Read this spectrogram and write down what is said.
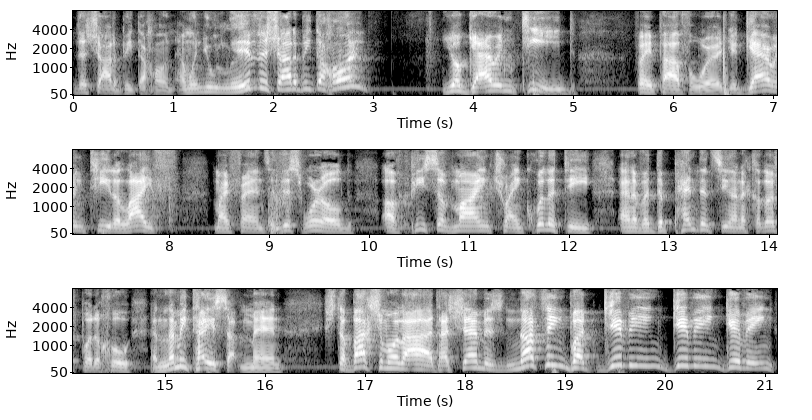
the Shara Bitachon. And when you live the Shara Bitachon, you're guaranteed, very powerful word, you're guaranteed a life, my friends, in this world of peace of mind, tranquility, and of a dependency on a Kadosh Baruch Hu. And let me tell you something, man. Hashem is nothing but giving, giving, giving,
